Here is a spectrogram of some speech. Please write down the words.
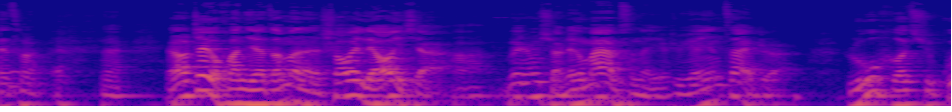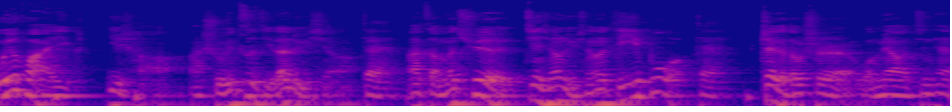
没错，对。然后这个环节咱们稍微聊一下啊，为什么选这个 Maps 呢？也是原因在这儿，如何去规划一一场啊属于自己的旅行对啊，怎么去进行旅行的第一步，对，这个都是我们要今天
